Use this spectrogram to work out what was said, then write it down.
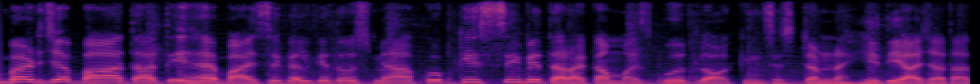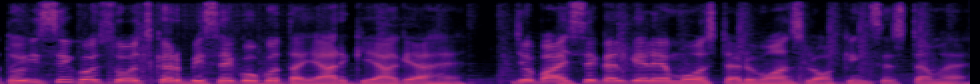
बट जब बात आती है बाइसिकल की तो उसमें आपको किसी भी तरह का मज़बूत लॉकिंग सिस्टम नहीं दिया जाता। तो इसी को सोचकर बिसेको को तैयार किया गया है, जो बाइसिकल के लिए मोस्ट एडवांस लॉकिंग सिस्टम है।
